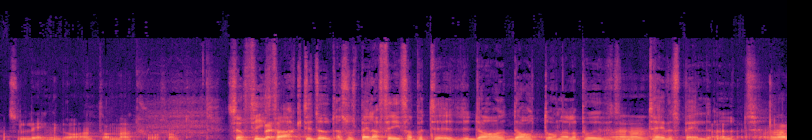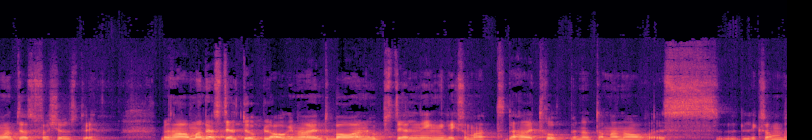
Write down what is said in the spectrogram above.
Alltså längd och antal matcher och sånt. Ser Fifa-aktigt ut? Alltså spela Fifa på datorn eller på uh -huh. tv-spel ut? Det här var inte jag så förtjust i. Men här har man då ställt upp lagen. Här är inte bara en uppställning liksom att det här är truppen utan man har liksom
